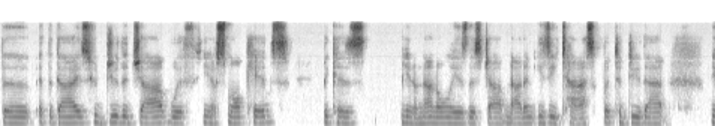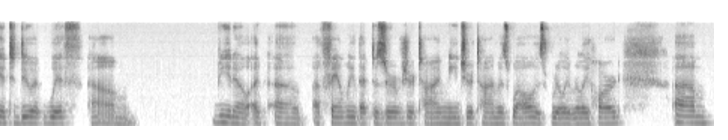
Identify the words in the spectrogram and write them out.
the at the guys who do the job with, you know, small kids because, you know, not only is this job not an easy task, but to do that, you know, to do it with um, you know, a, a, a family that deserves your time, needs your time as well is really, really hard. Um,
